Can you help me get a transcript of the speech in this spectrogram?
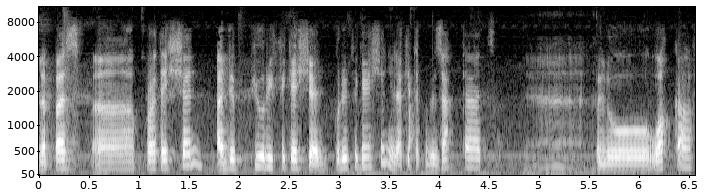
lepas uh, protection ada purification. Purification ni lah kita perlu zakat, ah. perlu wakaf,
